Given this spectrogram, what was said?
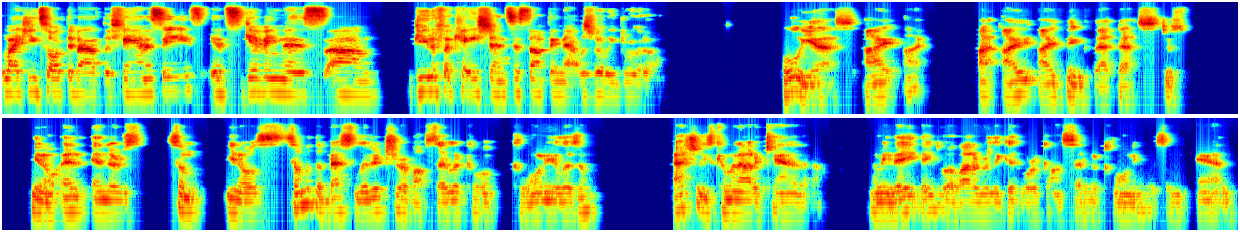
like you talked about the fantasies. It's giving this um beautification to something that was really brutal. Oh yes, I I I I think that that's just you know, and and there's some you know some of the best literature about settler colonialism actually is coming out of Canada. I mean, they they do a lot of really good work on settler colonialism, and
